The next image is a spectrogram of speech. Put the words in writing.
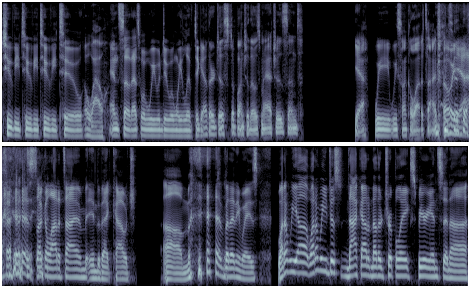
two v two v two v two. Oh wow. and so that's what we would do when we lived together. Just a bunch of those matches, and yeah, we we sunk a lot of time. Oh yeah, that. suck a lot of time into that couch. Um, but anyways, why don't we uh why don't we just knock out another AAA experience and uh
